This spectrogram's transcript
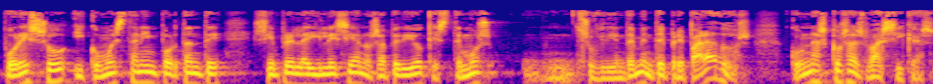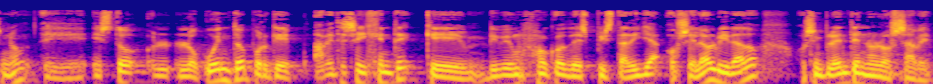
Por eso, y como es tan importante, siempre la Iglesia nos ha pedido que estemos mm, suficientemente preparados con unas cosas básicas. ¿no? Eh, esto lo cuento porque a veces hay gente que vive un poco despistadilla o se le ha olvidado o simplemente no lo sabe.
